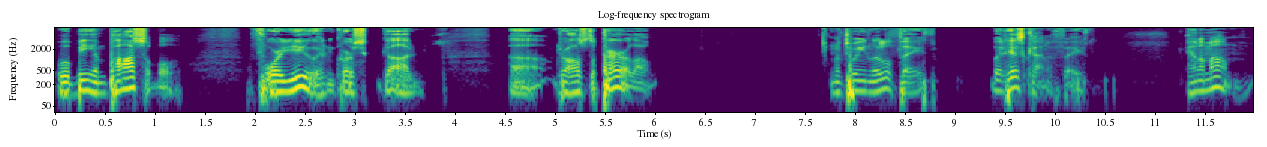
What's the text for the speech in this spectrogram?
will be impossible for you. And of course, God uh, draws the parallel between little faith, but his kind of faith, and a mountain,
